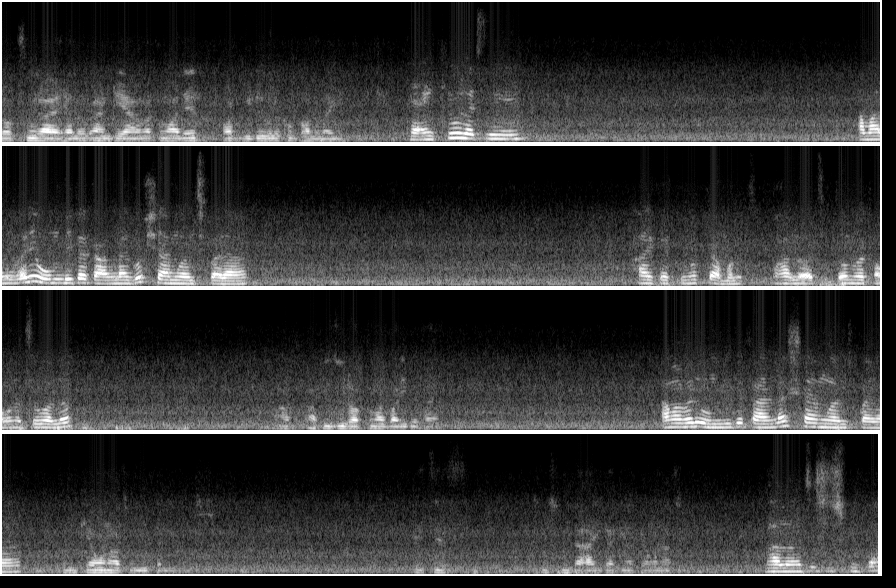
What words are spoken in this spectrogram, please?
Lakshmi Roy hello aunty আমার তোমাদের শর্ট ভিডিওগুলো খুব ভালো লাগে। Thank you Lakshmi. আমাদের বাড়ি অম্বিকা কালনাগর শ্যামগঞ্জ পাড়া। হাই কাকিমা কেমন আছো? ভালো আছি তোমরা কেমন আছো বলো? আফিজুল হক তোমার বাড়ি কোথায়? আমার বাড়ি অম্বিকা কালনা শ্যামগঞ্জ পাড়া। তুমি কেমন আছো Mitali S S Susmita hi কাকিমা কেমন আছো? ভালো আছি সুস্মিতা।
